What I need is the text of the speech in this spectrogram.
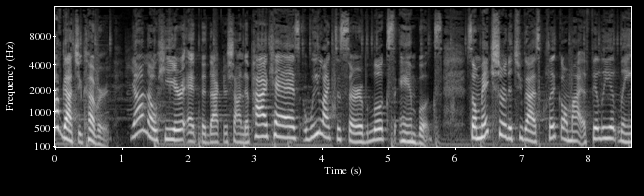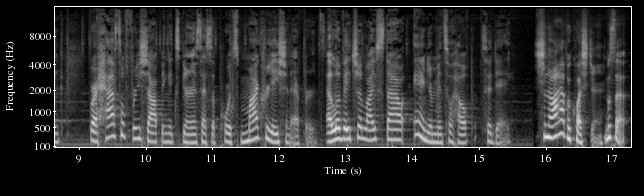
I've got you covered. Y'all know here at the Dr. Chanda podcast, we like to serve looks and books. So make sure that you guys click on my affiliate link for a hassle free shopping experience that supports my creation efforts. Elevate your lifestyle and your mental health today. Chanel, I have a question. What's up?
